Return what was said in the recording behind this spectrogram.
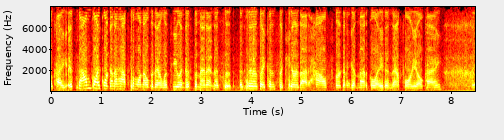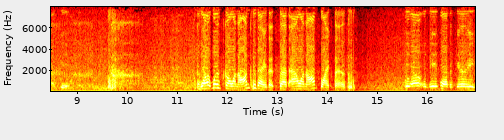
Okay, it sounds like we're going to have someone over there with you in just a minute, and as, as soon as they can secure that house, we're going to get medical aid in there for you, okay? Thank you. What was going on today that set Allen off like this? Well, they've had a very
